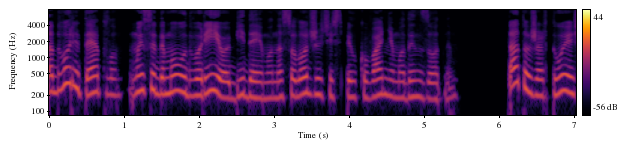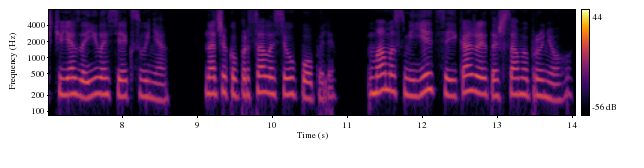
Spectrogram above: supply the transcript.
На дворі тепло, ми сидимо у дворі і обідаємо, насолоджуючись спілкуванням один з одним. Тато жартує, що я заїлася, як свиня, наче коперсалася у попелі. Мама сміється і каже те ж саме про нього.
